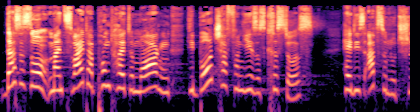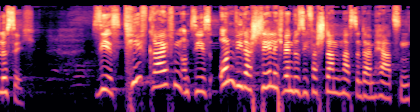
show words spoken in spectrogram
das ist so mein zweiter Punkt heute Morgen. Die Botschaft von Jesus Christus, hey, die ist absolut schlüssig. Sie ist tiefgreifend und sie ist unwiderstehlich, wenn du sie verstanden hast in deinem Herzen.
